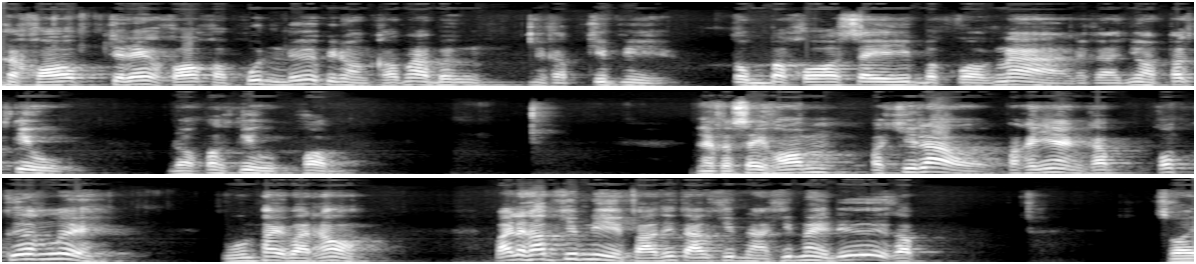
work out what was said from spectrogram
ก็ขอจะได้ขอขอบคุณเด้อพี่น้องเขามาเบิ่งนะครับคลิปนี้ต้มปลาคอใส่บะกอกหน้าแล้วก็ยอดผักติวดอกผักติวพร้อม แล้วก็ใส่หอมผักชีลาวผักขะแยงครับครบเครื่องเลยสมุนไพรบานเฮาไปแล้วครับคลิปนี้ฝากติดตามคลิปหน้าคลิปใหม่เด้อครับซอย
